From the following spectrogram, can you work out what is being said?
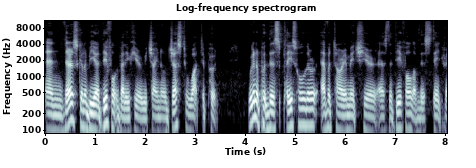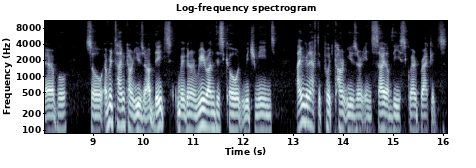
And there's going to be a default value here which I know just what to put we're going to put this placeholder avatar image here as the default of this state variable. So every time current user updates, we're going to rerun this code, which means I'm going to have to put current user inside of these square brackets.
